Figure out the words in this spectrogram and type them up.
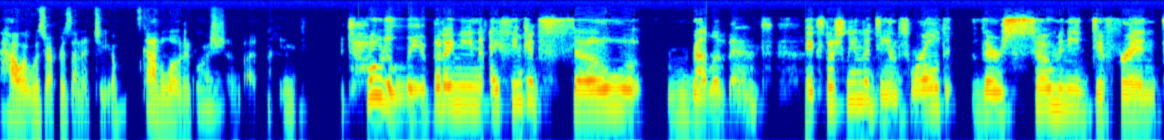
how it was represented to you? It's kind of a loaded mm. question, but. Totally. But I mean, I think it's so relevant, especially in the dance world. There's so many different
